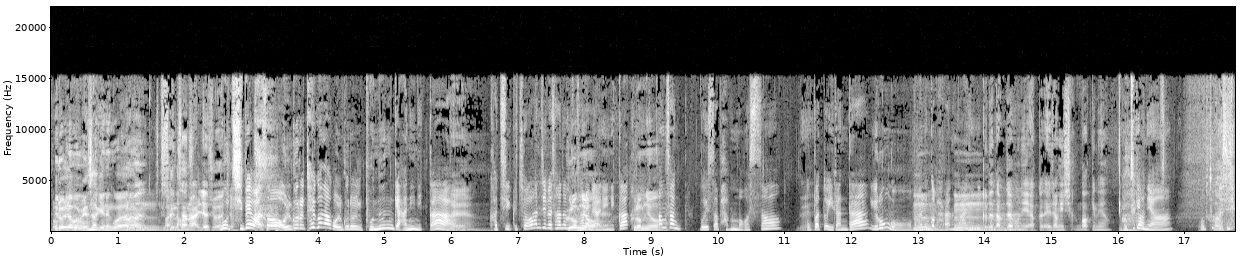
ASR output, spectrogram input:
그러니까 이러려면 왜 사귀는 거야? 그러면 생사는 알려줘야죠. 뭐 집에 와서 얼굴을 퇴근하고 얼굴을 보는 게 아니니까 네. 같이 그쵸 한 집에 사는 그럼요. 사람이 아니니까 그럼요. 항상 뭐 있어 밥은 먹었어 오빠 또 일한다 이런 거 많은 음, 거 바라는 거 음, 아니니까 근데 남자분이 약간 애정이 식은 것 같긴 해요. 어떻게 하냐 어떡하지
